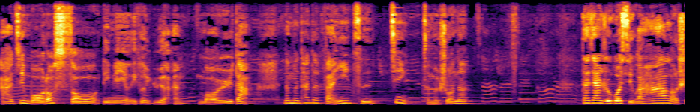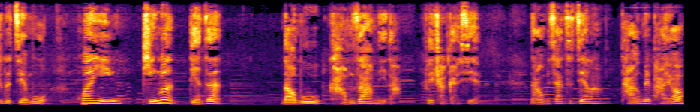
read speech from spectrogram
阿基摩罗索里面有一个远，摩尔大。那么它的反义词近怎么说呢？大家如果喜欢哈哈老师的节目，欢迎评论点赞。ノムカムザミだ，非常感谢。那我们下次见啦，タオメパよ。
